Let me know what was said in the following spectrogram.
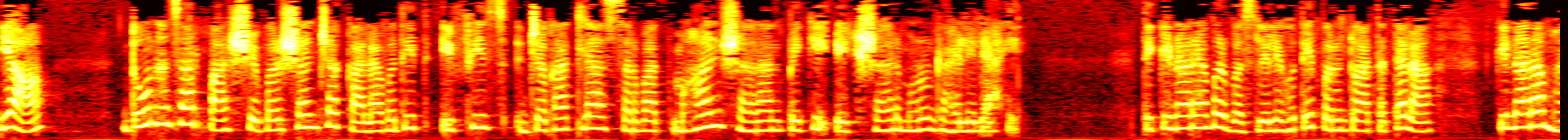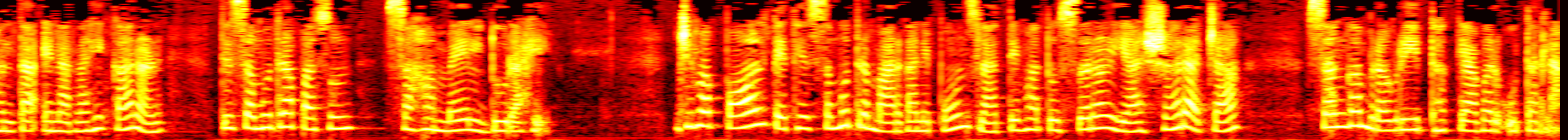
या दोन हजार पाचशे वर्षांच्या कालावधीत इफिस जगातल्या सर्वात महान शहरांपैकी एक शहर म्हणून राहिलेले आहे. ते किनाऱ्यावर वसलेले होते परंतु आता त्याला किनारा म्हणता येणार नाही कारण ते समुद्रापासून सहा मैल दूर आहे. जेव्हा पॉल तेथे समुद्र मार्गाने पोहोचला तेव्हा तो सरळ या शहराच्या संगमरवरी धक्क्यावर उतरला.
